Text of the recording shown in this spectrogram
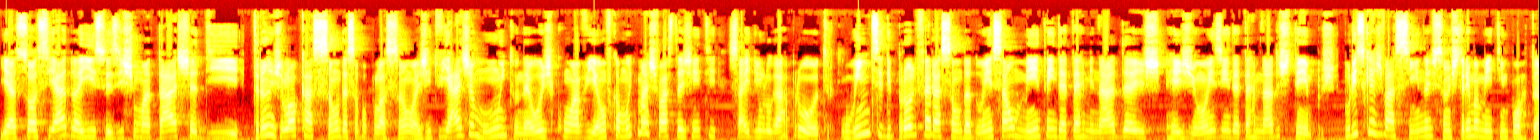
e associado a isso existe uma taxa de translocação dessa população, a gente viaja muito, né? Hoje com o avião fica muito mais fácil da gente sair de um lugar para o outro. O índice de proliferação da doença aumenta em determinadas regiões e em determinados tempos. Por isso que as vacinas são extremamente importantes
